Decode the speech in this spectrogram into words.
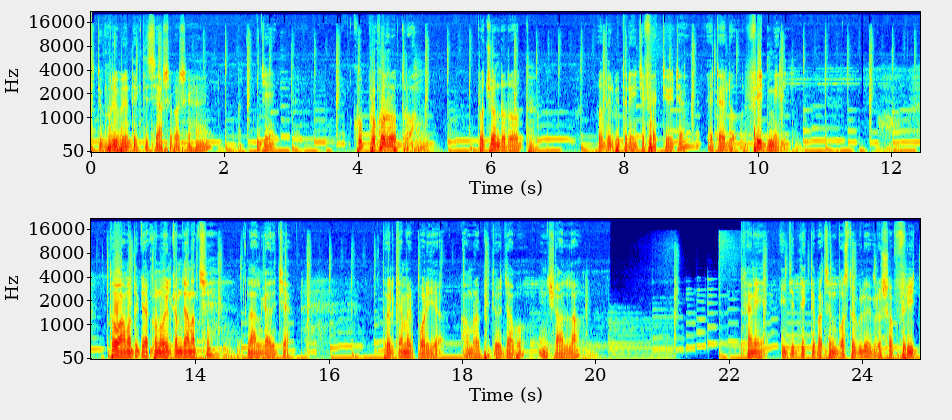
একটু ঘুরে ঘুরে দেখতেছি আশেপাশে হ্যাঁ। যে খুব প্রখর রৌদ্র, প্রচণ্ড রোদ। রোদের ভিতরে এই যে ফ্যাক্টরিটা এটা হলো ফিড মিল তো আমাদেরকে এখন ওয়েলকাম জানাচ্ছে লাল গাড়িচা। তো ওয়েলকামের পরই আমরা ভিতরে যাব, ইনশাআল্লাহ। এখানে এই যে দেখতে পাচ্ছেন বস্তাগুলো, এগুলো সব ফিড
